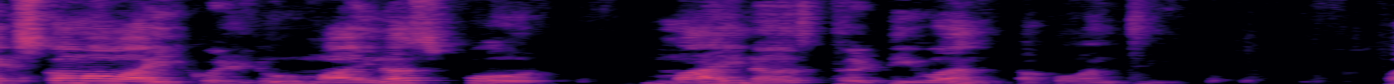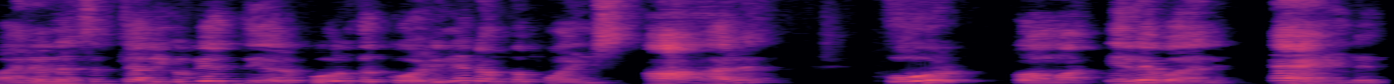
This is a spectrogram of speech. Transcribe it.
X comma y equal to minus four minus thirty one upon three final answer क्या लिखोगे? Therefore the coordinate of the points are four comma eleven and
